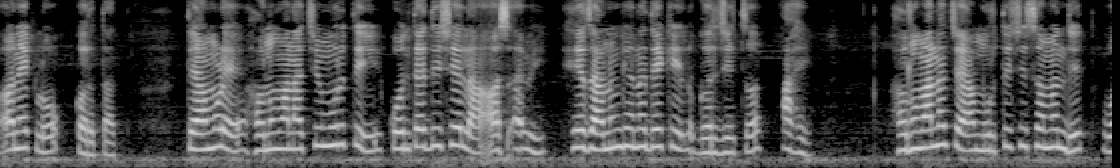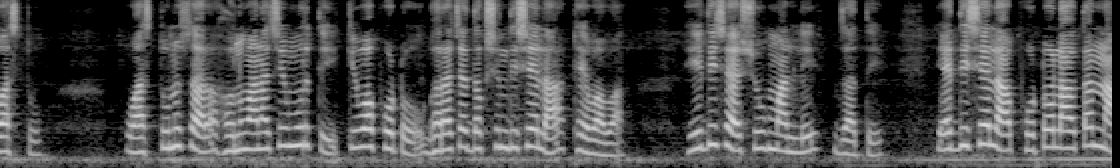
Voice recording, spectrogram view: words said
अनेक लोक करतात. त्यामुळे हनुमानाची मूर्ती कोणत्या दिशेला असावी हे जाणून घेणं देखील गरजेचं आहे. हनुमानाच्या मूर्तीशी संबंधित वास्तू. वास्तूनुसार हनुमानाची मूर्ती किंवा फोटो घराच्या दक्षिण दिशेला ठेवावा. ही दिशा शुभ मानली जाते. या दिशेला फोटो लावताना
